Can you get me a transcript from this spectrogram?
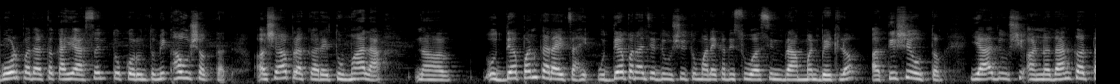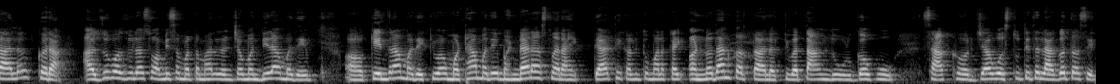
गोड पदार्थ काही असेल तो करून तुम्ही खाऊ शकतात. अशा प्रकारे तुम्हाला न, उद्यापन करायचं आहे. उद्यापनाच्या दिवशी तुम्हाला एखादी सुवासीन ब्राह्मण भेटलं अतिशय उत्तम. या दिवशी अन्नदान करता आलं करा. आजूबाजूला स्वामी समर्थ महाराजांच्या मंदिरामध्ये केंद्रामध्ये किंवा मठामध्ये भंडारा असणार आहे. त्या ठिकाणी तुम्हाला काही अन्नदान करता आलं किंवा तांदूळ गहू साखर ज्या वस्तू तिथे लागत असेल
